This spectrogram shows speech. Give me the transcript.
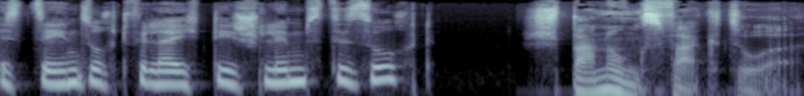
Ist Sehnsucht vielleicht die schlimmste Sucht? Spannungsfaktor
